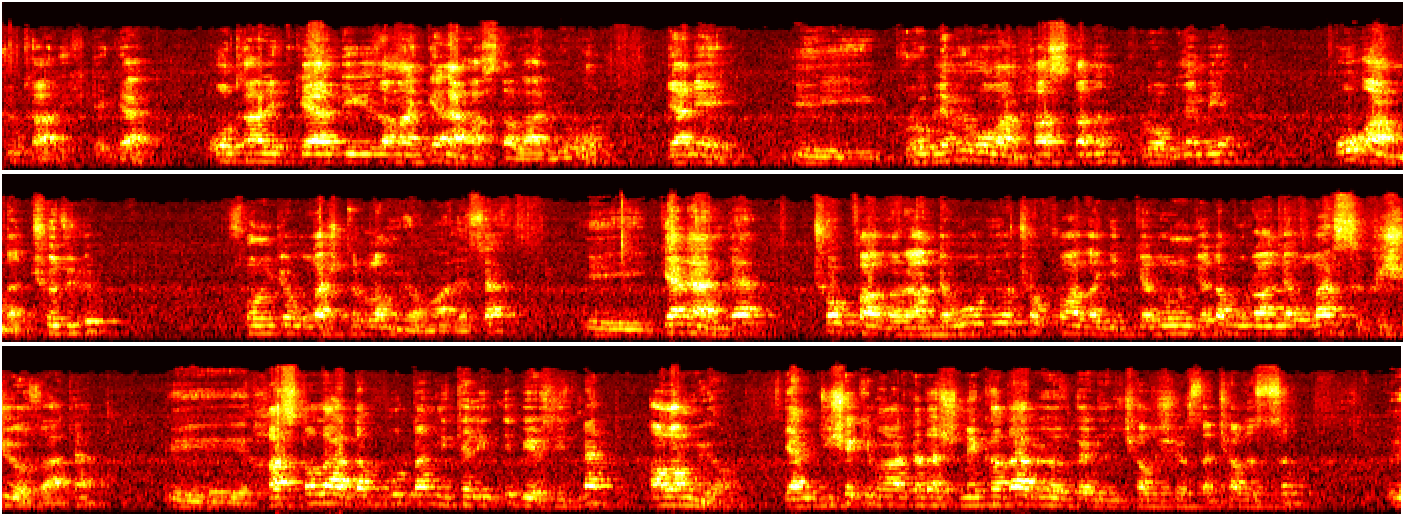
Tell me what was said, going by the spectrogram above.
şu tarihte gel. O tarih geldiği zaman gene hastalar yoğun. Yani e, problemi olan hastanın problemi o anda çözülüp sonuca ulaştırılamıyor maalesef. E, genelde çok fazla randevu oluyor, çok fazla git gel olunca da bu randevular sıkışıyor zaten. E, hastalar da buradan nitelikli bir hizmet alamıyor. Yani diş hekimi arkadaş ne kadar özverili çalışırsa çalışsın, e,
